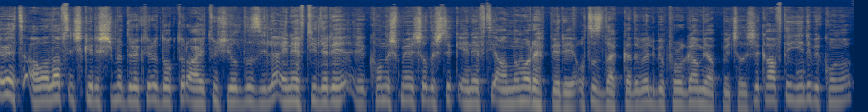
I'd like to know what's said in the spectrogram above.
Evet, Avalabs İç Geliştirme Direktörü Doktor Aytunç Yıldız ile NFT'leri e, konuşmaya çalıştık. NFT anlama rehberi 30 dakikada böyle bir program yapmaya çalıştık. Haftaya yeni bir konu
